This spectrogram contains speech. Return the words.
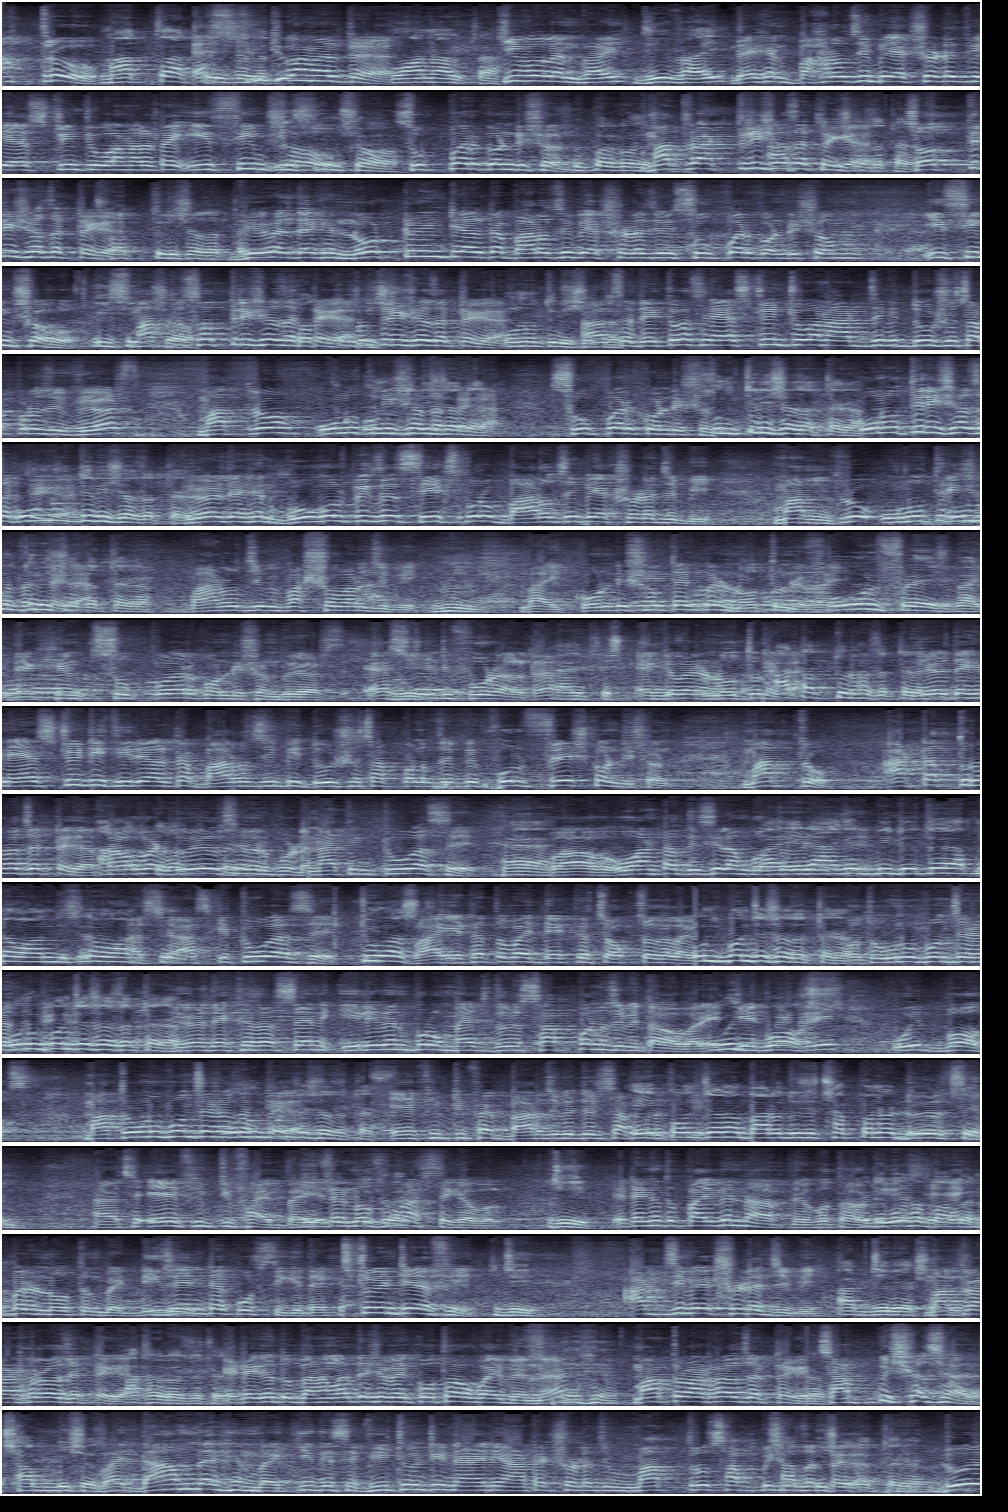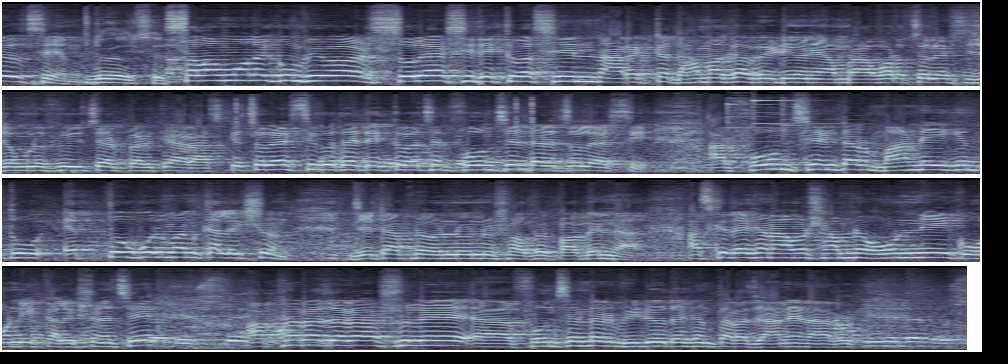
মাত্র? মাত্র 38,000 twenty one ultra One কি বলেন ভাই? জি ভাই। দেখেন বারো জিবি একশো GB S twenty one ultra e SIM সহ। Super condition. মাত্র আটত্রিশ হাজার টাকা। 38,000 টাকা। ছত্রিশ হাজার টাকা। 36,000 দেখেন নোট টোয়েন্টি আলট্রা বারো জিবি একশো GB super condition e SIM সহ। মাত্র ছত্রিশ হাজার টাকা। ছত্রিশ। হাজার টাকা। আচ্ছা দেখতে পাচ্ছেন এস টোয়েন্টি ওয়ান আট জিবি দুশো ছাপ্পান্ন জিবি ভিউয়ার্স মাত্র উনত্রিশ হাজার টাকা। Super condition. উনত্রিশ হাজার টাকা। উনত্রিশ হাজার টাকা। 29,000 টাকা। Viewers দেখেন গুগল পিক্সেল সিক্স প্রো বারো জিবি একশোটা জিবি মাত্র উনত্রিশ হাজার টাকা। টাকা। বারো জিবি পাঁচশো বারো জিবি? ভাই কন্ডিশন তো একবার নতুন রে ভাই। ফুল ফ্রেশ ভাই। দেখেন super condition viewers S twenty four ultra একেবারে নতুন 78,000 টাকা। দেখেন এস টোয়েন্টি থ্রি আলট্রা বারো জিবি দুশো ছাপ্পান্ন জিবি ফুল ফ্রেশ কন্ডিশন মাত্র আটাত্তর হাজার টাকা। তাও আবার 78,000 ডুয়েল টাকা। সিমের প্রোডাক্ট নাথিং টু আছে। হ্যাঁ। ওয়ানটা দিছিলাম কত এর আগের ভিডিওতে আপনি ওয়ান দিয়েছিলাম ওয়ান আচ্ছা আজকে টু আছে। Two আছে। ভাই এটা তো ভাই দেখতে চকচকে লাগে। উনপঞ্চাশ হাজার টাকা। কত? উনপঞ্চাশ হাজার উনপঞ্চাশ হাজার টাকা। Viewers দেখতে পাচ্ছেন ইলেভেন প্রো ম্যাক্স দুশো ছাপ্পান্ন জিবি তাও আবার ব্যাটারি উইথ বক্স মাত্র উনপঞ্চাশ হাজার টাকা। এ ফিফটি ফাইভ বারো জিবি দুশো এই পঞ্চান্ন বারো দুশো ছাপ্পান্ন ডুয়েল সিম আচ্ছা এ ফিফটি ফাইভ ভাই এটা নতুন আসছে কেবল? জি। এটা কিন্তু পাইবেন না আপনি কোথাও ঠিক আছে? একবারে নতুন ভাই ডিজাইনটা করছি কি দেখেন? Twenty FE G. আট জিবি একশোটা জিবি। আট জিবি মাত্র আঠারো হাজার টাকা। 18,000 টাকা। এটা কিন্তু বাংলাদেশে ভাই কোথাও পাইবেন না। মাত্র আঠারো হাজার টাকা। ছাব্বিশ হাজার। 26,000 ভাই দাম দেখেন ভাই কি দিছে? ভি টোয়েন্টি নাইনে জিবি মাত্র ছাব্বিশ হাজার টাকা 26,000 টাকা। ডুয়েল সেম Dual আসসালামু আলাইকুম ভিউয়ার্স চলে আসছি দেখতে পাচ্ছেন আরেকটা ধামাকা ভিডিও নিয়ে। আমরা আবারও চলে আসছি যমুনা ফিউচার পার্কে আর আজকে চলে আসছি কোথায়? দেখতে পাচ্ছেন ফোন সেন্টারে চলে আসছি। আর ফোন সেন্টার মানেই কিন্তু এত পরিমাণ কালেকশন যেটা আপনি অন্য অন্য শপে পাবেন না। আজকে দেখেন আমার সামনে অনেক অনেক কালেকশন আছে। আপনারা যারা আসলে ফোন সেন্টার ভিডিও দেখেন তারা জানেন আর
